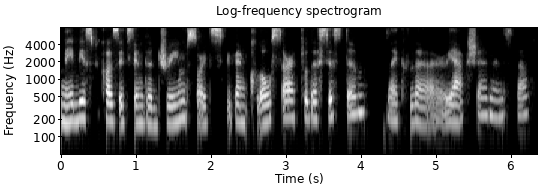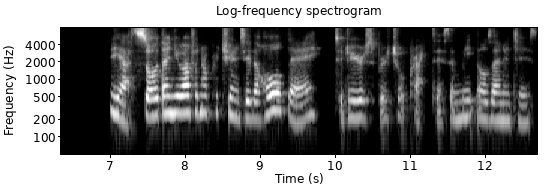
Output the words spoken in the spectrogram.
maybe it's because it's in the dream so it's even closer to the system like the reaction and stuff yeah so then you have an opportunity the whole day to do your spiritual practice and meet those energies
